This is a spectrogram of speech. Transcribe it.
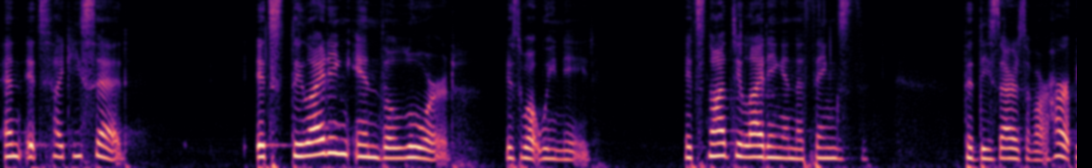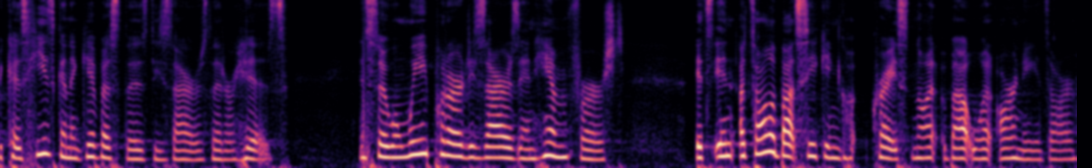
And it's like he said, it's delighting in the Lord is what we need. It's not delighting in the things, the desires of our heart, because he's going to give us those desires that are his. And so when we put our desires in him first, it's, in, it's all about seeking Christ, not about what our needs are.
